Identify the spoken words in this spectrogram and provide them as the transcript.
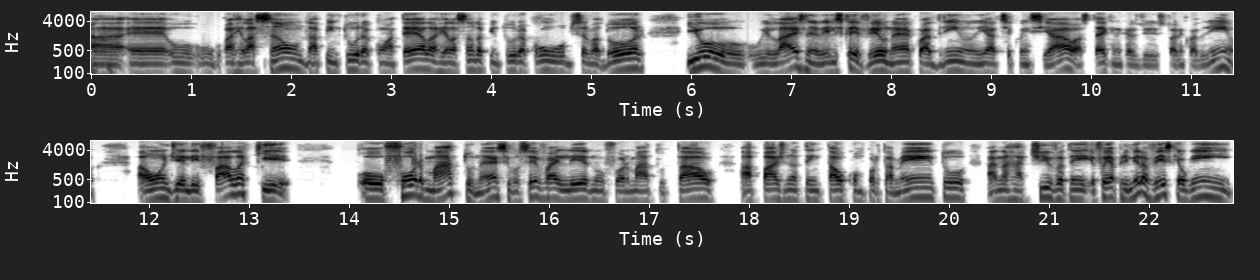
a, é, o, o- a relação da pintura com a tela, a relação da pintura com o observador. E o, o Will Eisner, ele escreveu, né, quadrinho e arte sequencial, as técnicas de história em quadrinho, aonde ele fala que o formato, né, se você vai ler no formato tal, a página tem tal comportamento, a narrativa tem, foi a primeira vez que alguém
